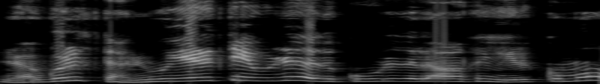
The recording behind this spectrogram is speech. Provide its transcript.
நகுல் தன் உயரத்தை விட அது கூடுதலாக இருக்குமோ?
